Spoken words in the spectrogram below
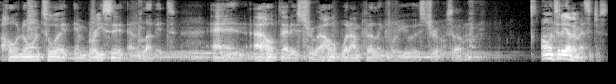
hold on to it, embrace it, and love it. And I hope that is true. I hope what I'm feeling for you is true. So, on to the other messages.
